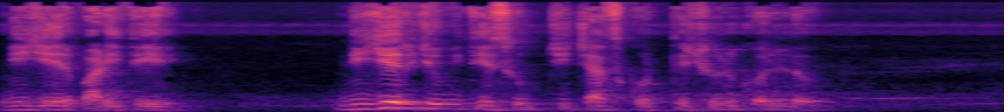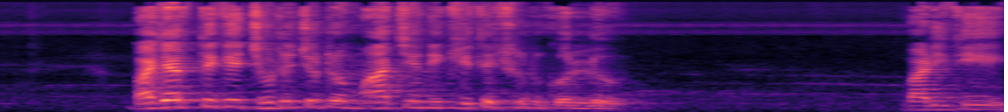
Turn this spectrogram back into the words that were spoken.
নিজের বাড়িতে নিজের জমিতে সবজি চাষ করতে শুরু করল। বাজার থেকে ছোট ছোট মাছ এনে খেতে শুরু করল। বাড়িতে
